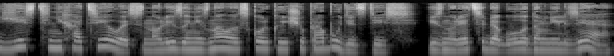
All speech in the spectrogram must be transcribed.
Есть не хотелось, но Лиза не знала, сколько еще пробудет здесь. Изнурять себя голодом нельзя.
